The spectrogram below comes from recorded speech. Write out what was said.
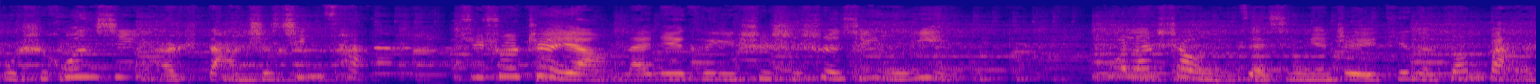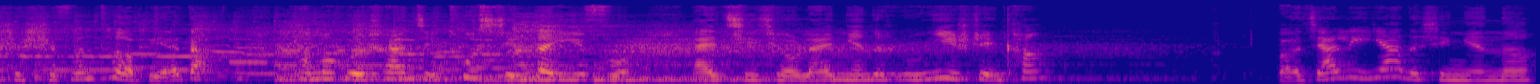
不吃荤腥，而是大吃青菜，据说这样来年可以事事顺心如意。波兰少女在新年这一天的装扮是十分特别的，她们会穿起兔形的衣服来祈求来年的如意健康。保加利亚的新年呢，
